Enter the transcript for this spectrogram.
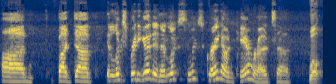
Um, but uh, it looks pretty good and it looks looks great on camera. It's uh, well,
